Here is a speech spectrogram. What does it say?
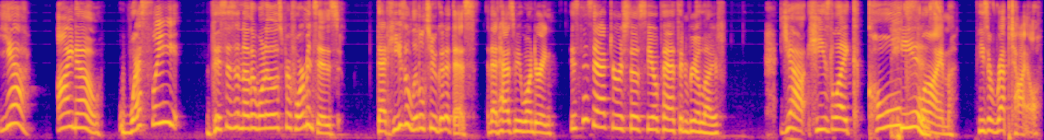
Yeah, I know. Wesley, this is another one of those performances that he's a little too good at this that has me wondering is this actor a sociopath in real life? Yeah, he's like cold He is. slime. He's a reptile.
